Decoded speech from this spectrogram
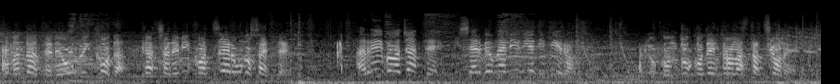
Comandante, ne ho uno in coda. Caccia nemico a 017. Arrivo, agente. Mi serve una linea di tiro. Lo conduco dentro la stazione.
